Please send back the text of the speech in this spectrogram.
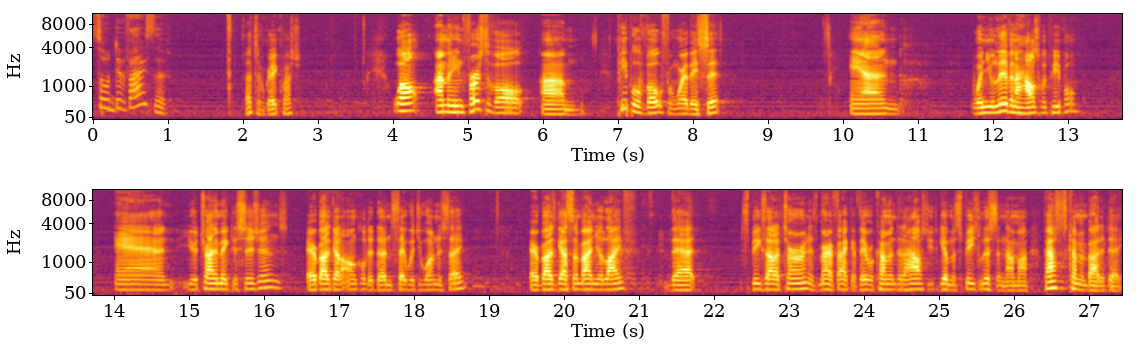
so divisive? That's a great question. Well, I mean, first of all, um, people vote from where they sit. And when you live in a house with people and you're trying to make decisions, everybody's got an uncle that doesn't say what you want them to say. Everybody's got somebody in your life that speaks out of turn. As a matter of fact, if they were coming to the house, you'd give them a speech. Listen, now my pastor's coming by today.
